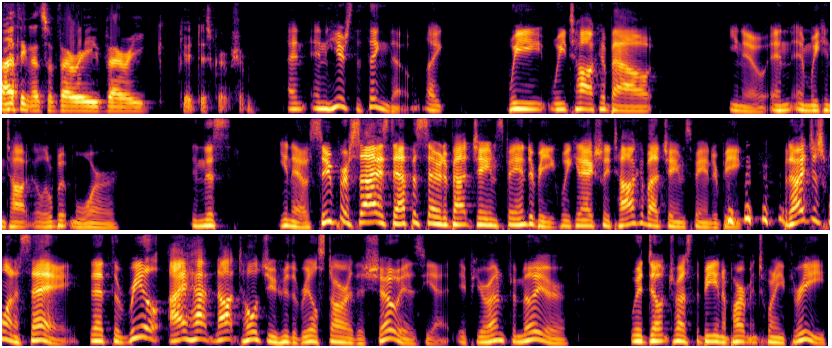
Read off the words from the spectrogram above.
I think that's a very, very good description. And and here's the thing though, like we we talk about, you know, and and we can talk a little bit more in this, you know, supersized episode about James Van Der Beek. We can actually talk about James Van Der Beek. but I just want to say that the real I have not told you who the real star of this show is yet. If you're unfamiliar with Don't Trust the Bee in Apartment 23,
